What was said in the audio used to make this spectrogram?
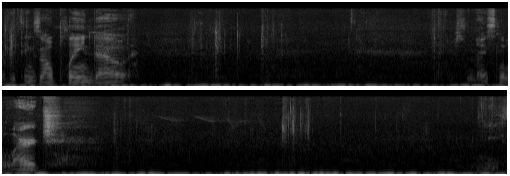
Everything's all planed out. There's a nice little arch. You can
